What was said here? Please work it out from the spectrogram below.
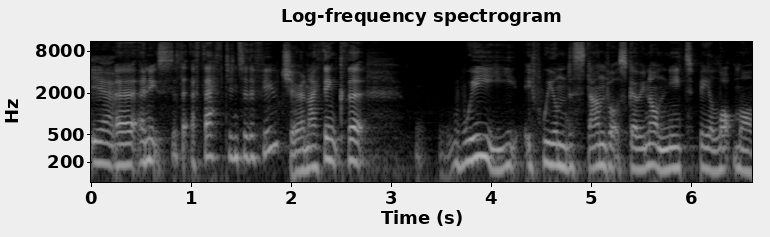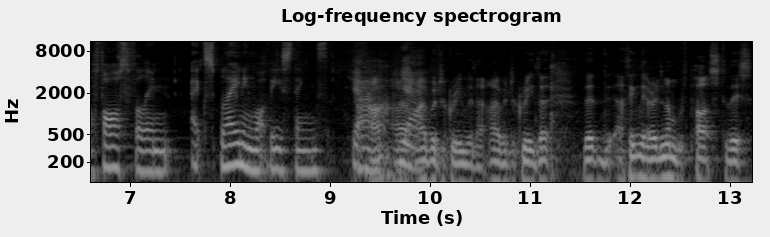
yeah. uh, and it's a theft into the future. And I think that we, if we understand what's going on, need to be a lot more forceful in explaining what these things Yeah. I, are. I, Yeah. I would agree with that. I would agree that, that I think there are a number of parts to this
